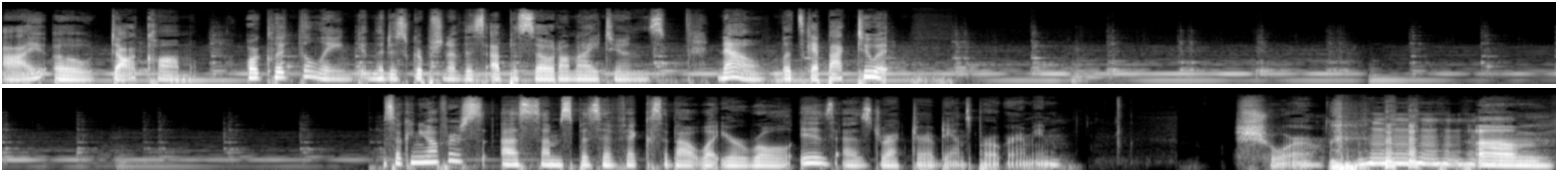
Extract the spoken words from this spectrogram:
I O.com, or click the link in the description of this episode on iTunes. Now, let's get back to it. So, can you offer us some specifics about what your role is as director of dance programming? Sure. um,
